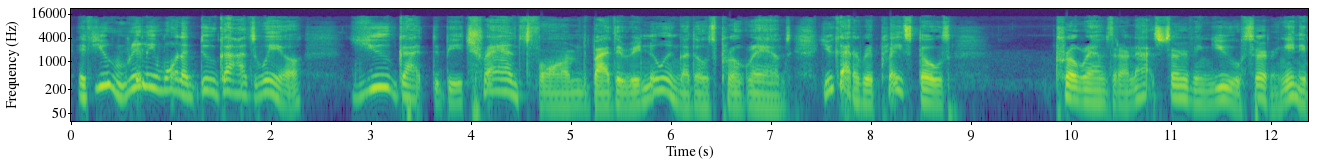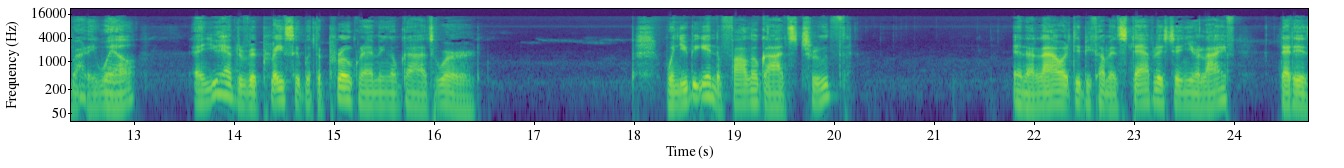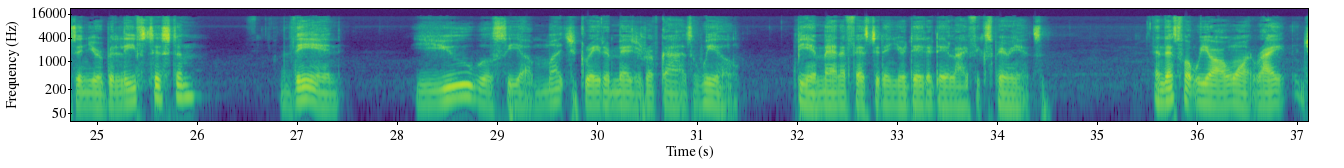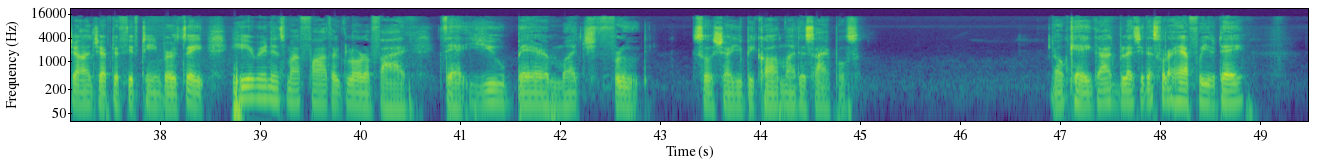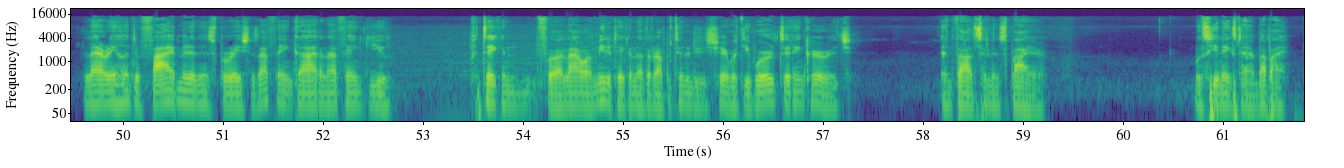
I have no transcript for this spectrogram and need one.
If you really want to do God's will, you've got to be transformed by the renewing of those programs. You got to replace those programs that are not serving you, serving anybody well, and you have to replace it with the programming of God's Word. When you begin to follow God's truth and allow it to become established in your life, that is, in your belief system, then you will see a much greater measure of God's will being manifested in your day to day life experience. And that's what we all want, right? John chapter 15, verse 8. Herein is my Father glorified, that you bear much fruit. So shall you be called my disciples. Okay, God bless you. That's what I have for you today. Larry Hunter, five minute inspirations. I thank God and I thank you for taking, for allowing me to take another opportunity to share with you words that encourage and thoughts that inspire. We'll see you next time. Bye bye.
